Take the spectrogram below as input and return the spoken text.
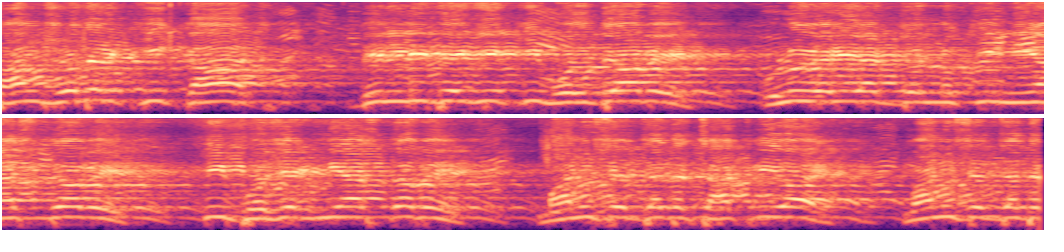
সাংসদের কি কাজ? দিল্লিতে গিয়ে কি বলতে হবে? উলুবেরিয়ার জন্য কি নিয়ে আসতে হবে? কি প্রজেক্ট নিয়ে আসতে হবে? মানুষের যাতে চাকরি হয়, মানুষের যাতে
